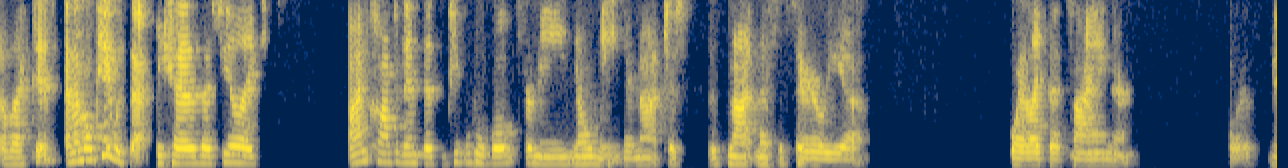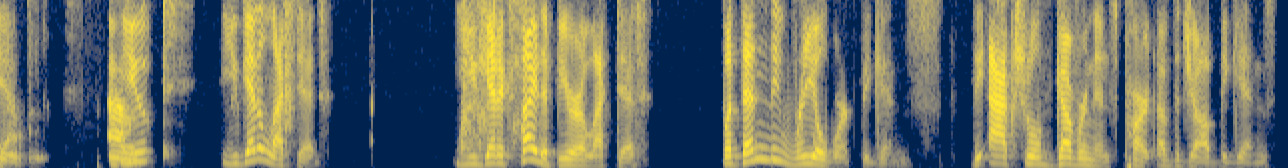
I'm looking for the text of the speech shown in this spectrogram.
elected, and I'm okay with that because I feel like I'm confident that the people who vote for me know me. They're not just, it's not necessarily a, oh, I like that sign or, or, you Yeah. know. Um, you you get elected you get excited you're elected but then the real work begins the actual governance part of the job begins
